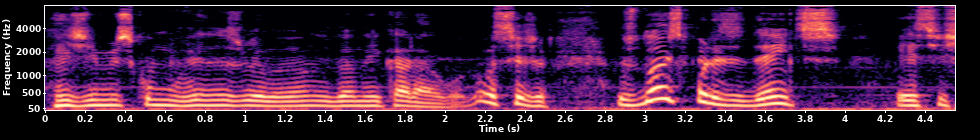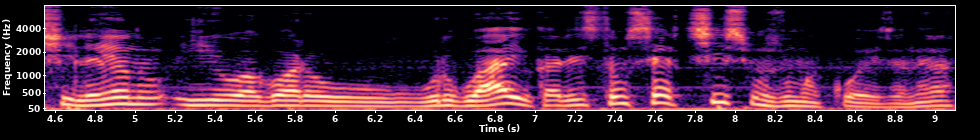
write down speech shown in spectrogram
regimes como o venezuelano e da Nicarágua. Ou seja, os dois presidentes esse chileno e o, agora o uruguaio, cara, eles estão certíssimos numa coisa, né?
